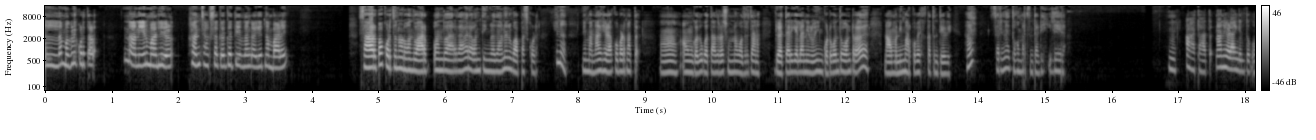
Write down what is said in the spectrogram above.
ಎಲ್ಲ ಮಗಳಿಗೆ ಕೊಡ್ತಾಳೆ. ನಾನು ಏನು ಮಾಡಲಿ ಹಂಚು ಹಾಕ್ಸಕ್ಕಾಗತ್ತೆ ಇಲ್ದಂಗೆ ಆಗೈತೆ ನಮ್ಮ ಬಾಳೆ. ಸಾವಿರ ರೂಪಾಯಿ ಕೊಡ್ತಾನೆ ನೋಡು ಒಂದು ವಾರ, ಒಂದು ವಾರದಾಗ ಒಂದು ತಿಂಗಳದಾಗ ನನಗೆ ವಾಪಸ್ ಕೊಡು. ಏನು ನಿಮ್ಮ ಮನ್ಯಾಗ ಹೇಳಕ್ಕೋಬೇಡ ಮತ್ತೆ. ಹ್ಞೂ ಅವ್ನಿಗೆ ಅದು ಗೊತ್ತಾದ್ರೆ ಸುಮ್ಮನೆ ಓದಿರ್ತಾನ ಗೆಳತಿಯರಿಗೆಲ್ಲ ನೀನು ಹಿಂಗೆ ಕೊಟ್ಕೊಂಡು ತೊಗೊಂಡ್ರೆ ನಾವು ಮನೆ ಮಾಡ್ಕೋಬೇಕಂತೇಳಿ ಹಾಂ ಸರಿನಾ ತೊಗೊಂಬರ್ತೀನಿ ತಡಿ, ಇಲ್ಲೇ ಇರ. ಹ್ಞೂ ಆತ ಆತ, ನಾನು ಹೇಳಂಗಿಲ್ಲ ತಗೋ.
